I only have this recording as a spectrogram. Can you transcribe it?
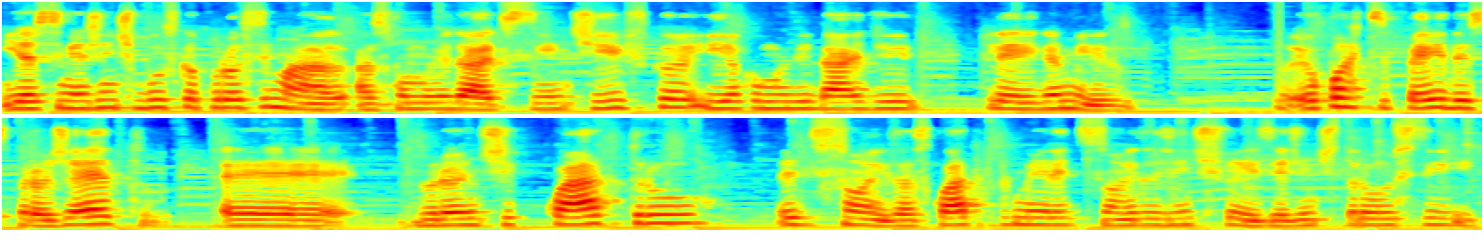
E assim a gente busca aproximar as comunidades científica e a comunidade leiga mesmo. Eu participei desse projeto é, durante quatro edições, as quatro primeiras edições a gente fez e a gente trouxe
